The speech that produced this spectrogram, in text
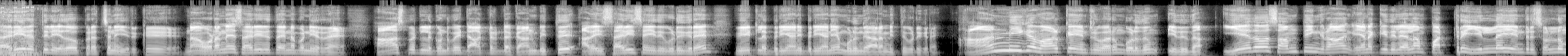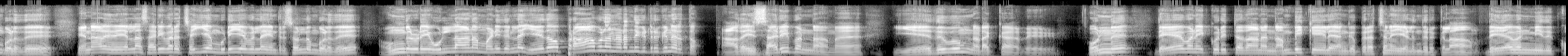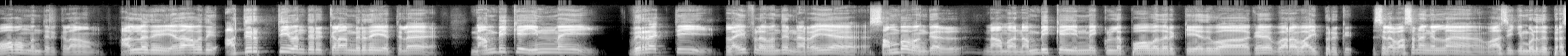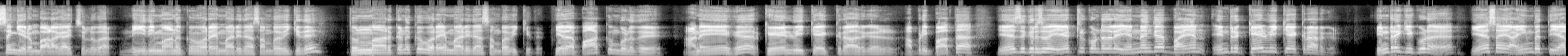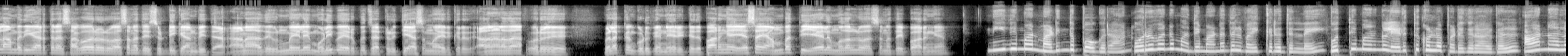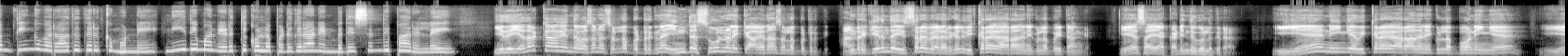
சரீரத்தில் ஏதோ பிரச்சனை இருக்கு. நான் உடனே சரீரத்தை என்ன பண்ணிடுறேன்? ஹாஸ்பிட்டலில் கொண்டு போய் டாக்டர்கிட்ட காண்பித்து அதை சரி செய்து விடுகிறேன். வீட்டில் பிரியாணி பிரியாணியை முழுங்க ஆரம்பித்து விடுகிறேன். ஆன்மீக வாழ்க்கை என்று வரும் பொழுதும் இதுதான். ஏதோ சம்திங் ராங் எனக்கு இதுல எல்லாம் பற்று இல்லை என்று சொல்லும் பொழுது என்னால் இதையெல்லாம் சரிவர செய்ய முடியவில்லை என்று சொல்லும் பொழுது உங்களுடைய உள்ளான மனிதன்ல ஏதோ ப்ராப்ளம் நடந்துகிட்டு இருக்குன்னு அர்த்தம். அதை சரி பண்ணாம எதுவும் நடக்காது. ஒன்று தேவனை குறித்ததான நம்பிக்கையில அங்கு பிரச்சனை எழுந்திருக்கலாம். தேவன் மீது கோபம் வந்திருக்கலாம். அல்லது ஏதாவது அதிருப்தி வந்திருக்கலாம் இருதயத்துல. நம்பிக்கை இன்மை விரக்தி லைஃப்ல வந்து நிறைய சம்பவங்கள் நாம நம்பிக்கை இன்மைக்குள்ள போவதற்கு ஏதுவாக வர வாய்ப்பு இருக்கு. சில வசனங்கள்லாம் வாசிக்கும் பொழுது பிரசங்கி ரொம்ப அழகாய் சொல்லுவார். நீதிமானுக்கும் ஒரே மாதிரி தான் சம்பவிக்குது. துன்மார்க்கனுக்கும் ஒரே மாதிரி தான் சம்பவிக்குது. இதை பார்க்கும் பொழுது அநேகர் கேள்வி கேட்கிறார்கள். அப்படி பார்த்தா இயேசு கிறிஸ்துவை ஏற்றுக்கொண்டதுல என்னங்க பயன் என்று கேள்வி கேட்கிறார்கள். இன்றைக்கு கூட ஏசாய் ஐம்பத்தி ஏழாம் அதிகாரத்துல சகோதரர் ஒரு வசனத்தை சுட்டி காண்பித்தார். ஆனா அது உண்மையிலே மொழிபெயர்ப்பு சற்று வித்தியாசமா இருக்கிறது. அதனாலதான் ஒரு விளக்கம் கொடுக்க நேரிட்டது. பாருங்க ஏசாய் ஐம்பத்தி ஏழு முதல் வசனத்தை பாருங்க. நீதிமான் மடிந்து போகிறான். ஒருவனும் அதை மனதில் வைக்கிறதில்லை. புத்திமான்கள் எடுத்துக்கொள்ளப்படுகிறார்கள். ஆனாலும் தீங்கு வராததற்கு முன்னே நீதிமான் எடுத்துக்கொள்ளப்படுகிறான் என்பதை சிந்திப்பார் இல்லை. இது எதற்காக இந்த வசனம் சொல்லப்பட்டிருக்குன்னா இந்த சூழ்நிலைக்காக தான் சொல்லப்பட்டிருக்கு. அன்றைக்கு இருந்த இஸ்ரவேலர்கள் விக்கிரக ஆராதனைக்குள்ள போயிட்டாங்க. ஏசாயா கடிந்து கொள்கிறார். ஏன் நீங்க விக்கிரக ஆராதனைக்குள்ள போனீங்க?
